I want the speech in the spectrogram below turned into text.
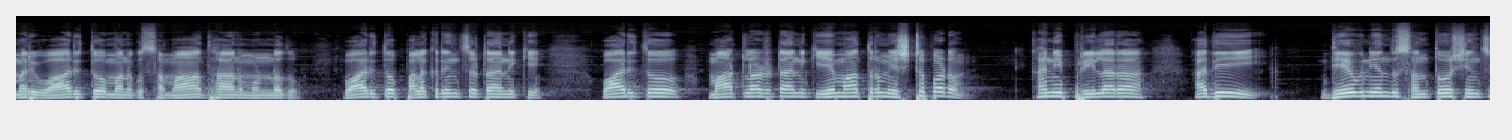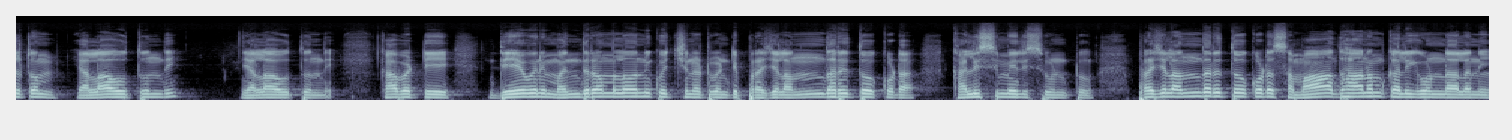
మరి వారితో మనకు సమాధానం ఉండదు. వారితో పలకరించటానికి వారితో మాట్లాడటానికి ఏమాత్రం ఇష్టపడం. కానీ ప్రియులరా అది దేవుని ఎందు సంతోషించటం ఎలా అవుతుంది? ఎలా అవుతుంది? కాబట్టి దేవుని మందిరంలోనికి వచ్చినటువంటి ప్రజలందరితో కూడా కలిసిమెలిసి ఉంటూ ప్రజలందరితో కూడా సమాధానం కలిగి ఉండాలని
